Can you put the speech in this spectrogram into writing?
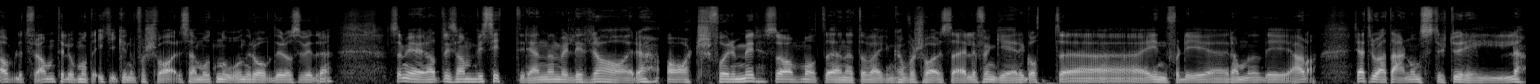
avlet fram til å på en måte ikke kunne forsvare seg mot noen rovdyr osv. Som gjør at liksom vi sitter igjen med en veldig rare artsformer som på en måte nettopp verken kan forsvare seg eller fungere godt uh, innenfor de rammene de er. da. Så jeg tror at det er noen strukturelle,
